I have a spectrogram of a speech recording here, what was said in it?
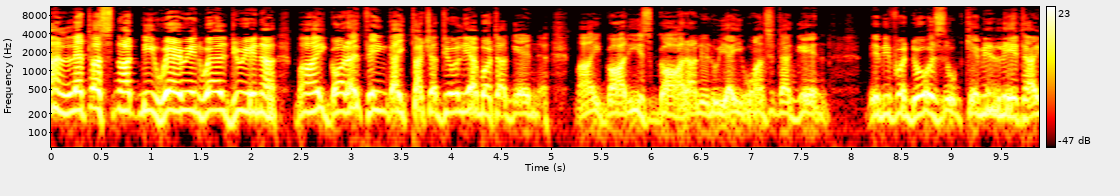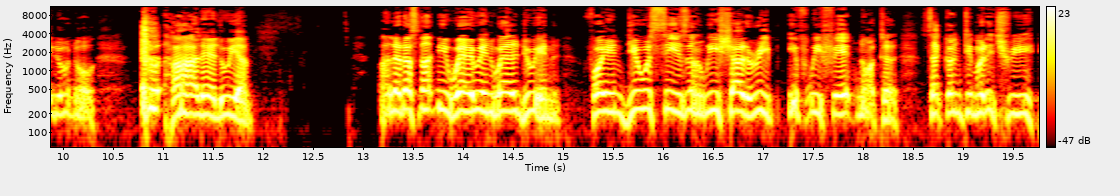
and let us not be weary in well doing. My God, I think I touched it earlier, but again, my God, is God. Hallelujah. He wants it again. Maybe for those who came in late, I don't know. Hallelujah. And let us not be weary in well doing, for in due season we shall reap if we faint not. Second Timothy three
